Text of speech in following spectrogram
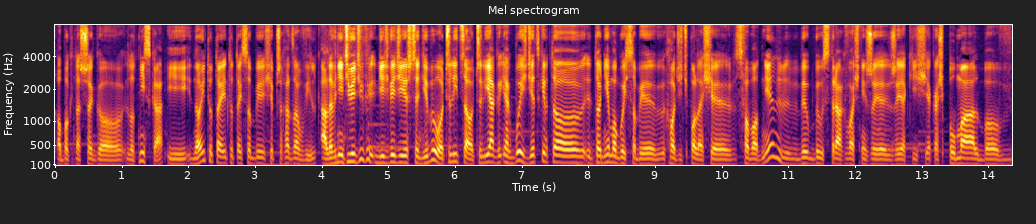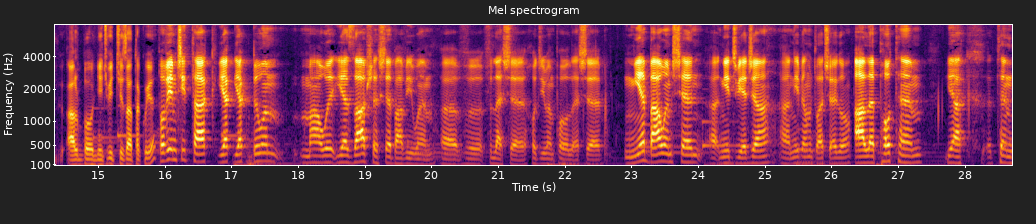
obok naszego lotniska i no i tutaj, tutaj sobie się przechadzał wilk, ale w niedźwiedzi, niedźwiedzi jeszcze nie było. Czyli co? Czyli jak, jak byłeś dzieckiem, to, to nie mogłeś sobie chodzić po lesie swobodnie? Był, był strach właśnie, że, że jakiś, jakaś puma albo, albo niedźwiedź cię zaatakuje? Powiem ci tak, jak, jak byłem mały, ja zawsze się bawiłem e, w, w lesie, chodziłem po lesie. Nie bałem się e, niedźwiedzia, e, nie wiem dlaczego, ale potem jak ten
